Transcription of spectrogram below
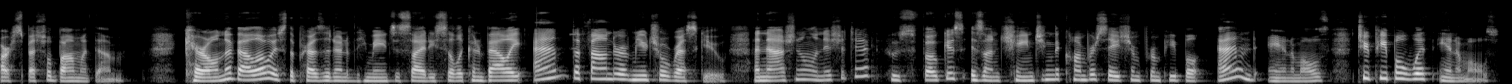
our special bond with them. Carol Novello is the president of the Humane Society Silicon Valley and the founder of Mutual Rescue, a national initiative whose focus is on changing the conversation from people and animals to people with animals,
